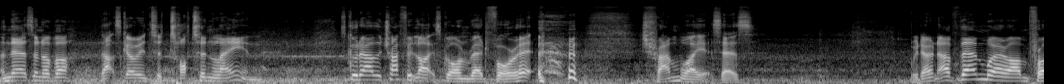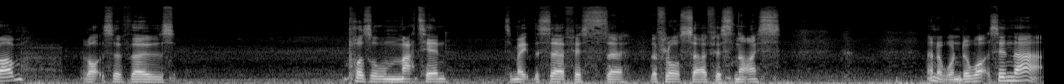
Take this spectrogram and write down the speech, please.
And there's another, that's going to Toton Lane. It's good how the traffic lights go on red for it. Tramway, it says. We don't have them where I'm from. Lots of those puzzle mat in to make the surface, uh, the floor surface nice. And I wonder what's in that.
